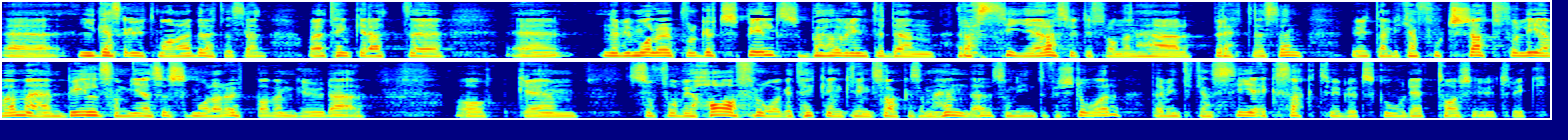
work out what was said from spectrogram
eh, ganska utmanande berättelsen. Och jag tänker att eh, eh när vi målar upp vår gudsbild så behöver inte den raseras utifrån den här berättelsen. Utan vi kan fortsatt få leva med en bild som Jesus målar upp av vem Gud är. Och... Eh, så får vi ha frågetecken kring saker som händer som vi inte förstår, där vi inte kan se exakt hur Guds godhet tar sig uttryck.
